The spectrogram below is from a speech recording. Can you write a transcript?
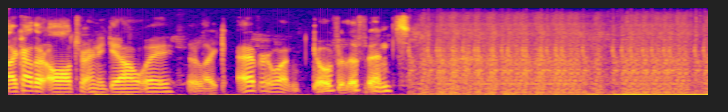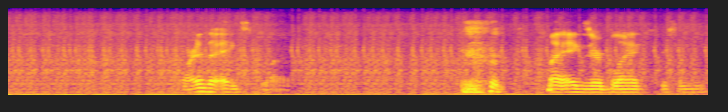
I like how they're all trying to get our way. They're like, everyone, go for the fence. Why are the eggs black? my eggs are black for some reason.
